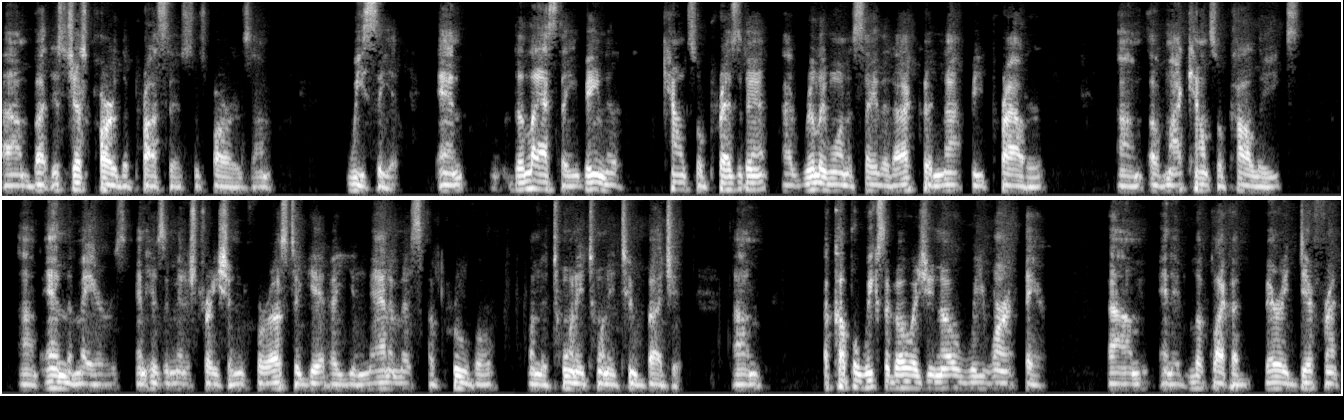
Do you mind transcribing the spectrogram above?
um, but it's just part of the process as far as um, we see it. And the last thing, being the council president, I really want to say that I could not be prouder um, of my council colleagues um, and the mayors and his administration for us to get a unanimous approval on the 2022 budget. Um, a couple weeks ago, as you know, we weren't there. Um, and it looked like a very different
